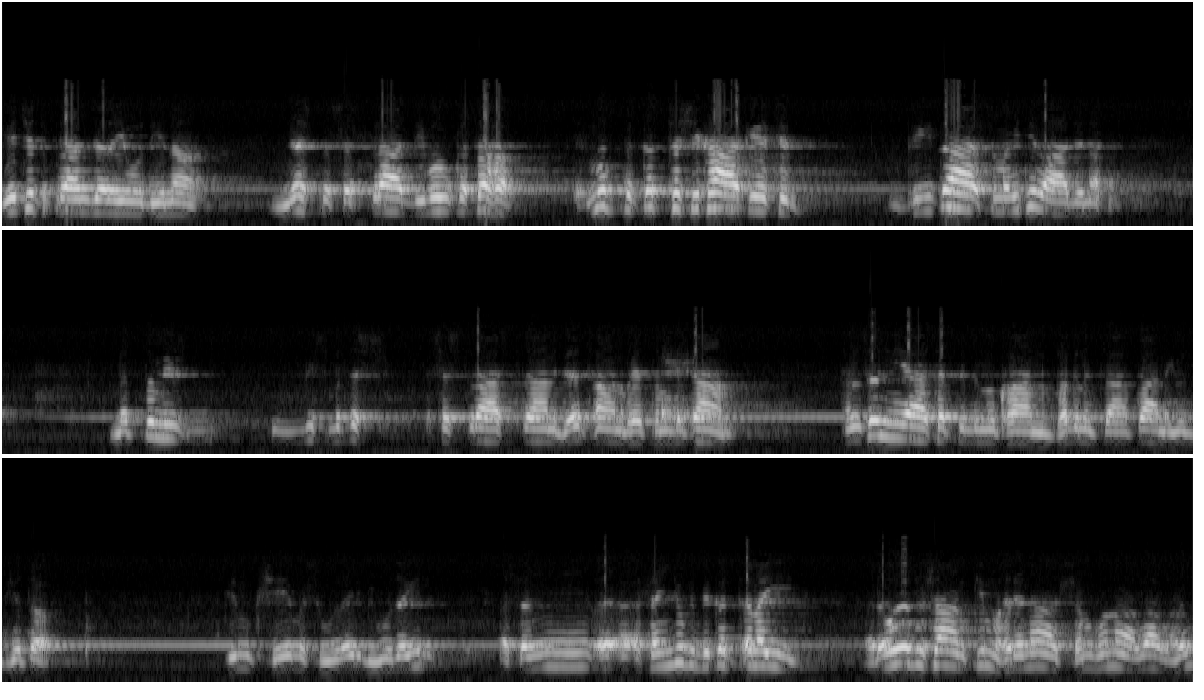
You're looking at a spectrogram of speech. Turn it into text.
केचित प्रांजलयो दीना न्यस्त शस्त्रा दिवौकस मुक्त कथ शिखा केचित भीता स्मृति वाजन नत्व विस्मृत शस्त्रास्त्रान भय संवृतान हंसन्यासक्त विमुखान भग्न चापान युध्यत। किम क्षेम विबुधैर असंयुग विकथनई रहोदुषाम किम हरिना शंभुना व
